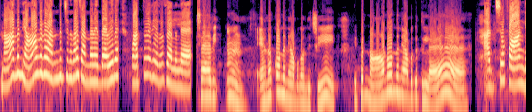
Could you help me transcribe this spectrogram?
நான் ஞாபகம் வந்துச்சுன்னு தான் சொன்னேன் தவிர மத்தது எதுவும் சொல்லல. சரி ம். எனக்கும் அந்த ஞாபகம் வந்துச்சு. இப்ப நானும் அந்த ஞாபகத்துல. அச்சோ வாங்க.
